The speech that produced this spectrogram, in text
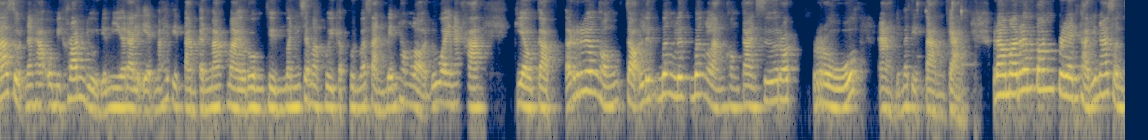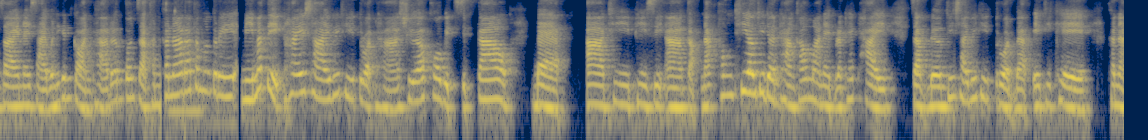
ล่าสุดนะคะโอมิครอนอยู่เดี๋ยวมีรายละเอียดมาให้ติดตามกันมากมาย รวมถึงวันนี้จะมาคุยกับคุณวสันต์เบ้นทองหล่อด้วยนะคะ เกี่ยวกับเรื่องของเจาะลึกเบื้องลึกเบื้องหลังของการซื้อรถ หรูอะเดี๋ยวมาติดตามกัน เรามาเริ่มต้นประเด็นข่าวที่น่าสนใจในสายวันนี้กันก่อนค่ะ เริ่มต้นจากคณะรัฐมนตรีมีมติให้ใช้วิธีตรวจหาเชื้อโควิด -19 แบบ RT-PCR กับนักท่องเที่ยวที่เดินทางเข้ามาในประเทศไทย จากเดิมที่ใช้วิธีตรวจแบบ ATK ขณะ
